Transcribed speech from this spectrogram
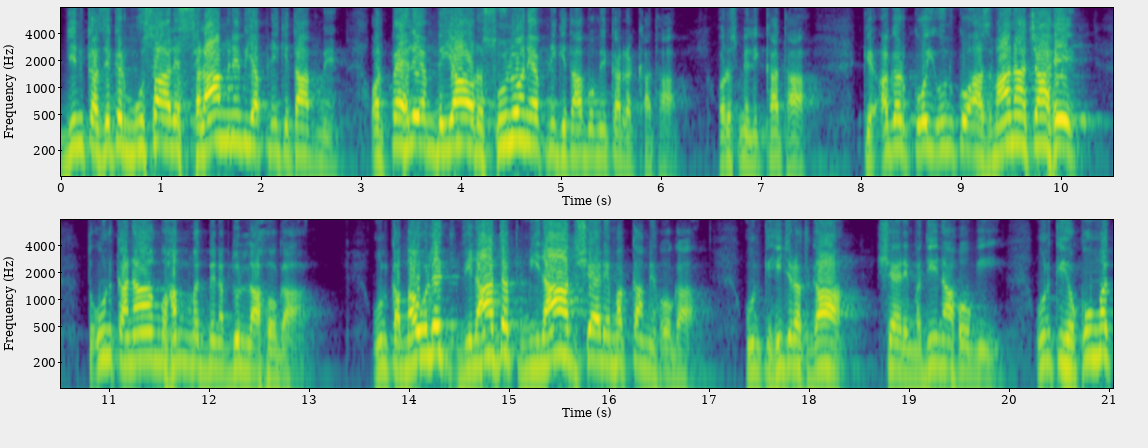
जिनका ज़िक्र मूसा सलाम ने भी अपनी किताब में और पहले अंबिया और रसूलों ने अपनी किताबों में कर रखा था। और उसमें लिखा था कि अगर कोई उनको आजमाना चाहे तो उनका नाम मोहम्मद बिन अब्दुल्ला होगा। उनका मौलद विलादत मिलाद शहर मक्का में होगा। उनकी हिजरत गाह शहर मदीना होगी। उनकी हुकूमत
